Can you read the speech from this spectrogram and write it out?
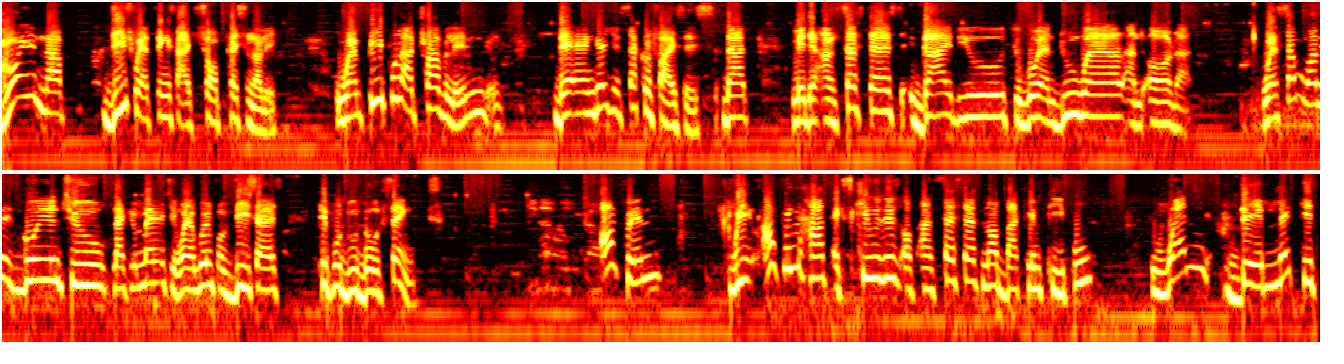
Growing up, these were things I saw personally. When people are traveling, they engage in sacrifices that may the ancestors guide you to go and do well and all that. When someone is going to, like you mentioned, when you're going for visas, people do those things often we often have excuses of ancestors not backing people when they make it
